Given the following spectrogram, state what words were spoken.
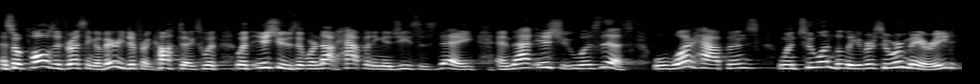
And so Paul's addressing a very different context with, with issues that were not happening in Jesus' day. And that issue was this well, what happens when two unbelievers who are married,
